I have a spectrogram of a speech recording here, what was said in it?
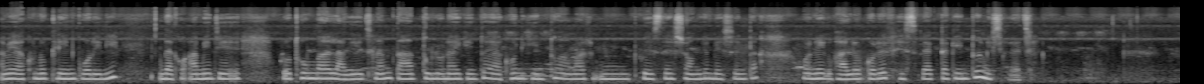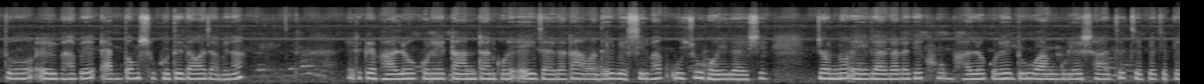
আমি এখনও ক্লিন করিনি। দেখো, আমি যে প্রথমবার লাগিয়েছিলাম, তার তুলনায় কিন্তু এখন কিন্তু আমার ফেসের সঙ্গে বেসনটা অনেক ভালো করে ফেস প্যাকটা কিন্তু মিশে গেছে। তো এইভাবে একদম শুকোতে দেওয়া যাবে না। এটাকে ভালো করে টান টান করে এই জায়গাটা আমাদের বেশিরভাগ উঁচু হয়ে যায় সে। জন্য এই জায়গাটাকে খুব ভালো করে দু আঙ্গুলের সাহায্যে চেপে চেপে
